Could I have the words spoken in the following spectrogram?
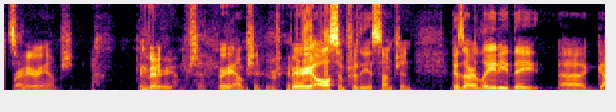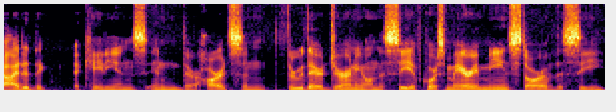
It's Right. very umption. Very umption. very umption. very awesome for the Assumption. Because Our Lady, they uh, guided the Acadians in their hearts and through their journey on the sea. Of course, Mary means star of the sea.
